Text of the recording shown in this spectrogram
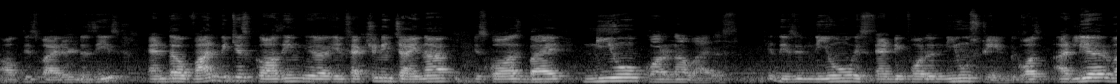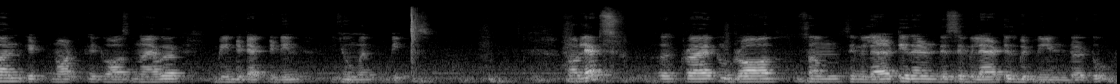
of this viral disease and the one which is causing uh, infection in China is caused by neo coronavirus. Okay, this is neo is standing for a new strain because earlier one it not it was never been detected in human beings. Now let's uh, try to draw some similarities and dissimilarities between the two.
